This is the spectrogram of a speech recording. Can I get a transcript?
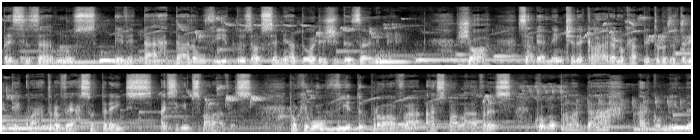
precisamos evitar dar ouvidos aos semeadores de desânimo. Jó sabiamente declara no capítulo 34, verso 3, as seguintes palavras: Porque o ouvido prova as palavras como o paladar a comida.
